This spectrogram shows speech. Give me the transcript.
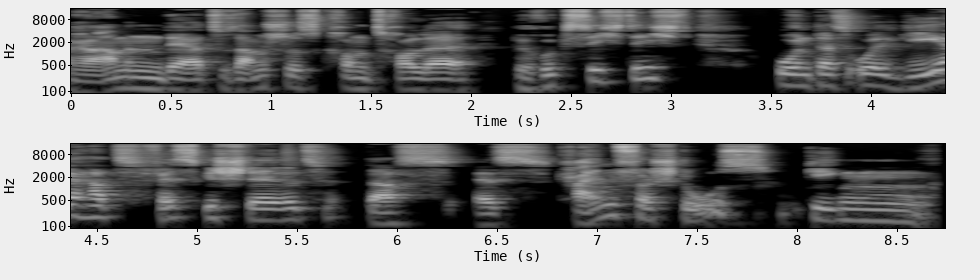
Rahmen der Zusammenschlusskontrolle berücksichtigt. Und das OLG hat festgestellt, dass es keinen Verstoß gegen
